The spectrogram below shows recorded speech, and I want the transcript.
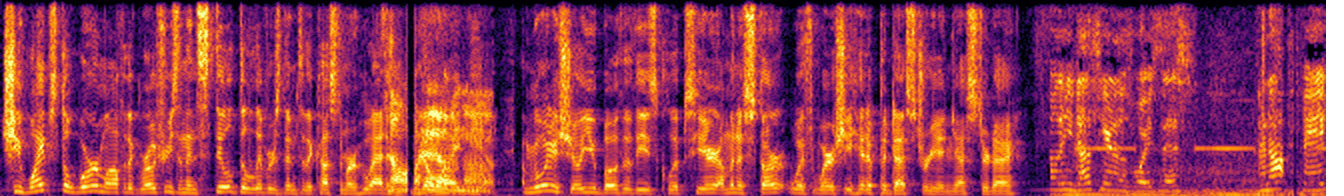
She wipes the worm off of the groceries and then still delivers them to the customer who had Oh, no idea. no. I'm going to show you both of these clips here. I'm going to start with where she hit a pedestrian yesterday. Well, he does hear those voices. They're not fake,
